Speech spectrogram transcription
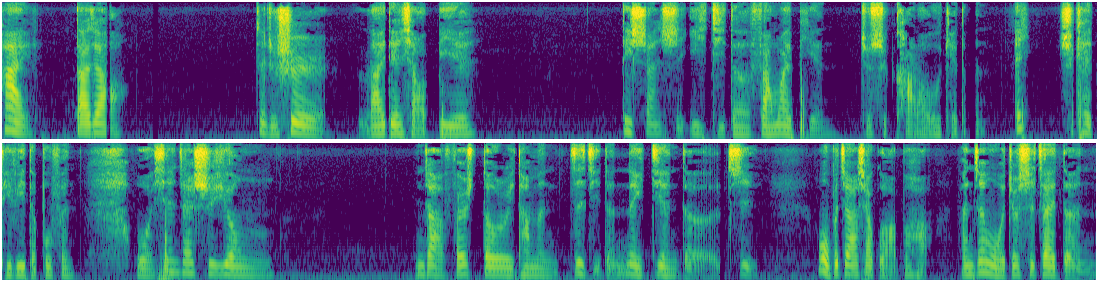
嗨，大家好，这里是来点小憋第三十一集的番外篇，就是卡拉 OK 的，哎，是 KTV 的部分。我现在是用，你知道 First Story 他们自己的内建的字，我不知道效果好不好，反正我就是在等，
